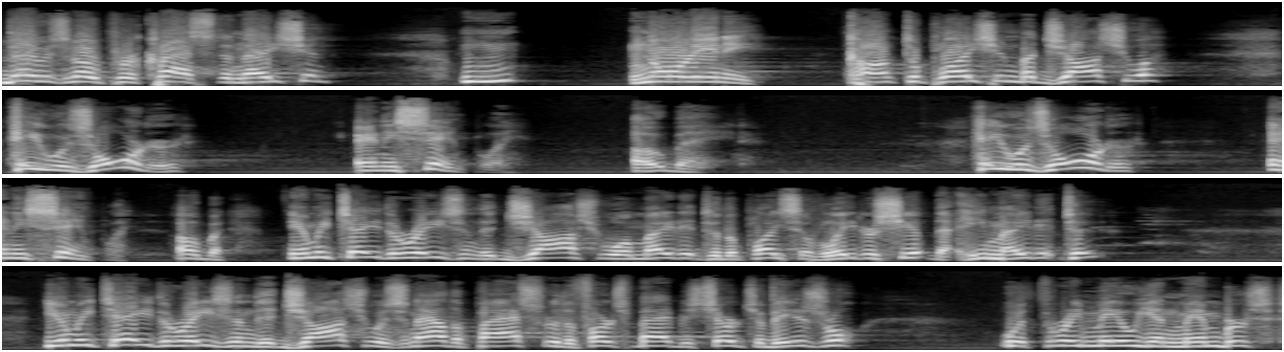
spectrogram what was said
There was no procrastination, nor any contemplation by Joshua. He was ordered and he simply obeyed. He was ordered and he simply Oh, obeyed. Let me tell you the reason that Joshua made it to the place of leadership that he made it to. You me tell you the reason that Joshua is now the pastor of the First Baptist Church of Israel with three million members?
